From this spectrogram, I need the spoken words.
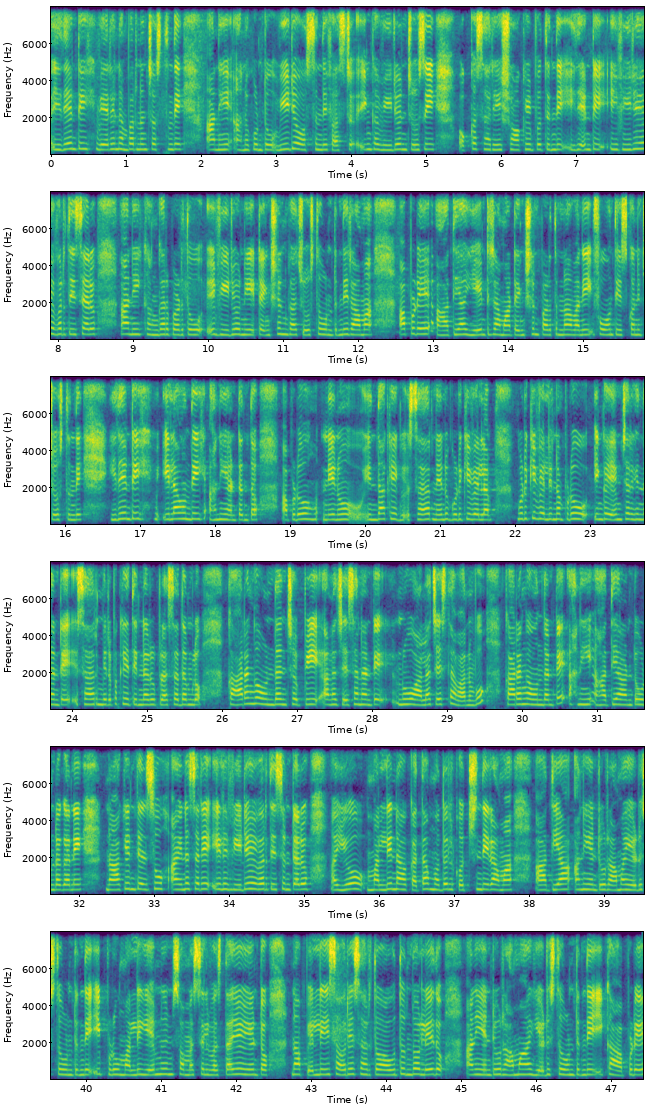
ఇదేంటి? వేరే నెంబర్ నుంచి వస్తుంది అని అనుకుంటూ వీడియో వస్తుంది ఫస్ట్. ఇంకా వీడియోని చూసి ఒక్కసారి షాక్ అయిపోతుంది ఇదేంటి? ఈ వీడియో ఎవరు తీశారు? అని కంగారు పడుతూ ఈ వీడియోని టెన్షన్గా చూస్తూ ఉంటుంది రామ. అప్పుడే ఆద్య ఏంటి రామ టెన్షన్ పడుతున్నావని ఫోన్ తీసుకొని చూస్తుంది. ఇదేంటి? ఇలా ఉంది అని అంటంతో అప్పుడు నేను ఇందాకే సార్ నేను గుడికి వెళ్ళాం. గుడికి వెళ్ళినప్పుడు ఇంకా ఏం జరిగిందంటే సార్ మిరపకాయ తిన్నారు ప్రసాదంలో కారంగా ఉందని చెప్పి అలా చేశానంటే నువ్వు అలా చేస్తావా? నువ్వు కారంగా ఉందంటే? అని ఆద్య అంటూ ఉండగానే నాకేం తెలుసు అయినా సరే ఇలా వీడియో ఎవరు తీసుంటారు అయ్యో మళ్ళీ నా కథ మొదలుకొచ్చింది రామ ఆద్య అని అంటూ రామ ఏడుస్తూ ఉంటుంది. ఇప్పుడు మళ్ళీ ఏమేమి సమస్యలు వస్తాయో ఏంటో నా పెళ్ళి సౌర్య సార్తో అవుతుందో లేదో అని అంటూ రామ ఏడుస్తూ ఉంటుంది. ఇక అప్పుడే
